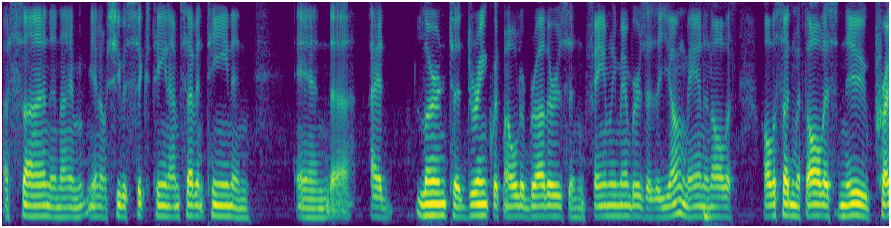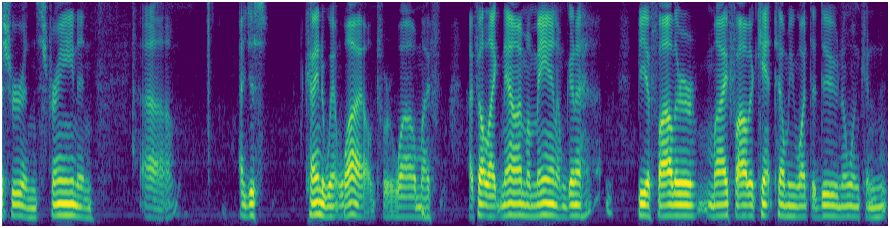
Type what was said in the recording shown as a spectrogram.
a son. And I'm, you know, she was 16, I'm 17, and and uh, I had learned to drink with my older brothers and family members as a young man, and all this, all of a sudden, with all this new pressure and strain, and uh, I just kind of went wild for a while. My, I felt like now I'm a man. I'm gonna be a father. My father can't tell me what to do. No one can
